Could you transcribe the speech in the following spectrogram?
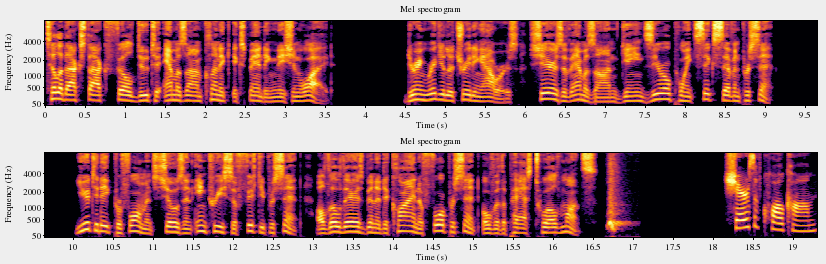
Teladoc stock fell due to Amazon Clinic expanding nationwide. During regular trading hours, shares of Amazon gained 0.67%. Year to date performance shows an increase of 50%, although there has been a decline of 4% over the past 12 months. Shares of Qualcomm,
